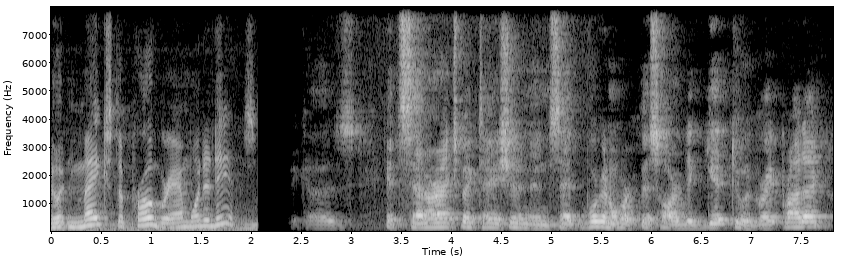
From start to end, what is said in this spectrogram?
It makes the program what it is. It set our expectation and said we're going to work this hard to get to a great product.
